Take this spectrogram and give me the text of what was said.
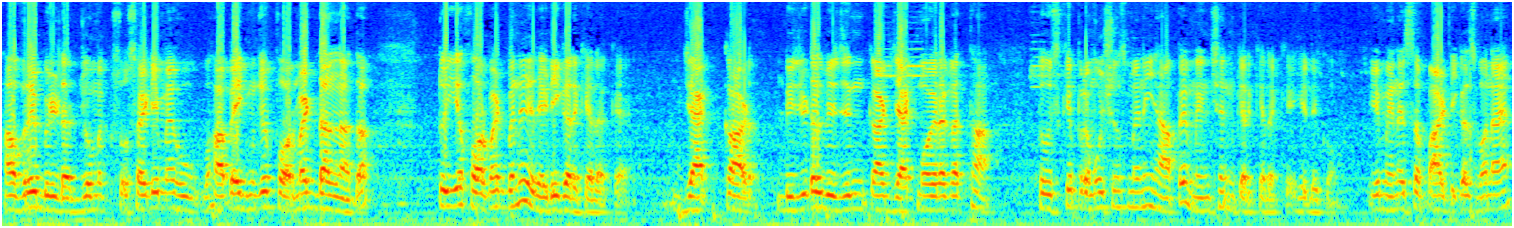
हावरे बिल्डर जो मैं सोसाइटी में हूँ, वहाँ पे एक मुझे फॉर्मेट डालना था। तो ये फॉर्मेट मैंने रेडी करके रखा है। Jack card digital visiting card Jack Moira का था। तो इसके प्रमोशंस मैंने यहाँ पे मेंशन करके रखे ये देखो, ये मैंने सब आर्टिकल्स बनाए।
